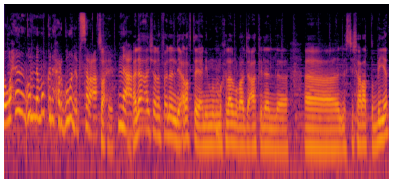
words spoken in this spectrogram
واحيانا نقول إنه ممكن يحرقون بسرعة. صحيح. نعم. لا عشان فعلا اللي عرفته يعني من خلال مراجعاتي للاستشارات الطبية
